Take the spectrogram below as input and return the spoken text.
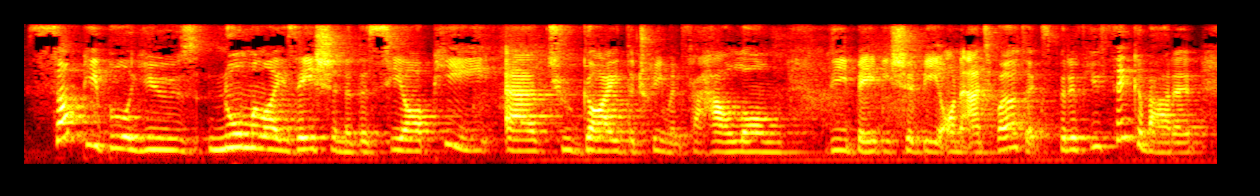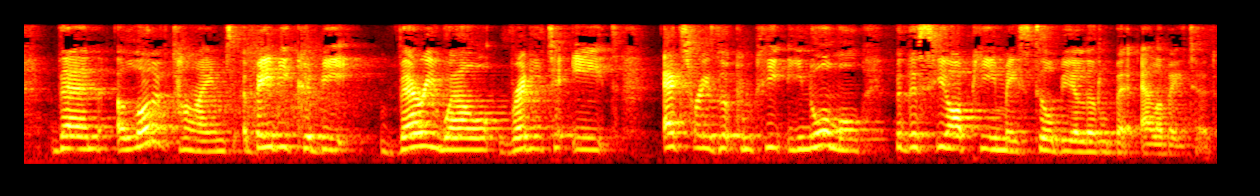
Some people use normalization of the CRP uh, to guide the treatment for how long the baby should be on antibiotics. But if you think about it, then a lot of times a baby could be very well, ready to eat, x-rays look completely normal, but the CRP may still be a little bit elevated.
